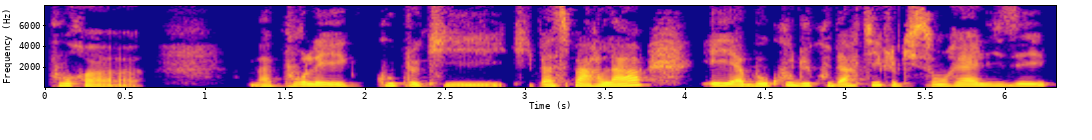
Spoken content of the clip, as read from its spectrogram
pour euh, bah, pour les couples qui, qui passent par là. Et il y a beaucoup du coup d'articles qui sont réalisés,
